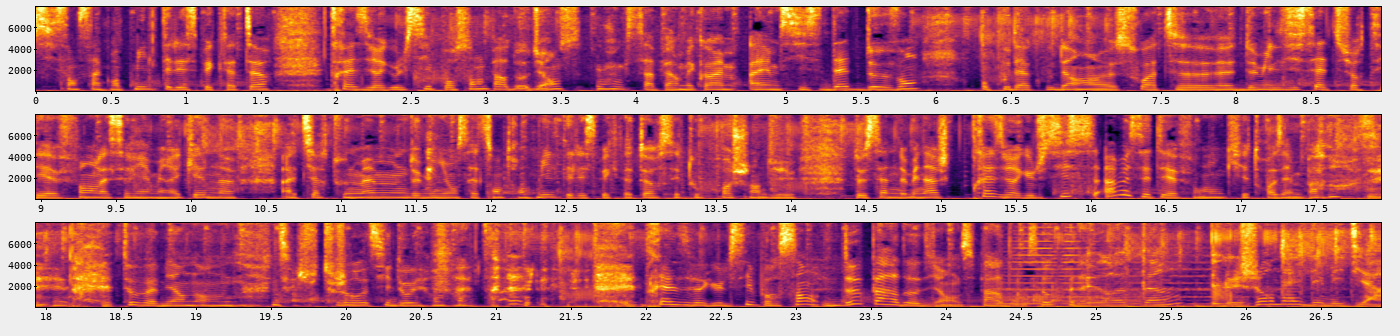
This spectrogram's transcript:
650 000 téléspectateurs, 13,6% de part d'audience. Ça permet quand même à M6 d'être devant au coude à coude. hein. Euh, Soit euh, 2017 sur TF1, la série américaine attire tout de même 2 730 000 téléspectateurs. C'est tout proche hein, du, de scène de ménage, 13,6. Ah mais c'est TF1 donc qui est troisième, pardon. Tout va bien, non. Suis toujours aussi douée en maths. 13,6% de part d'audience, pardon. C'est au coude à coude. Europe 1, le journal des médias.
